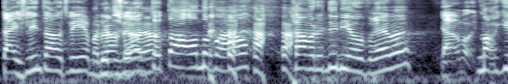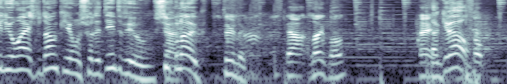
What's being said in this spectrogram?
Thijs Lindhout weer. Maar dat is wel een totaal ander verhaal. Gaan we het nu niet over hebben. Ja, mag ik jullie onwijs bedanken jongens voor dit interview. Superleuk. Tuurlijk. Ja, leuk man. Dankjewel. top.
